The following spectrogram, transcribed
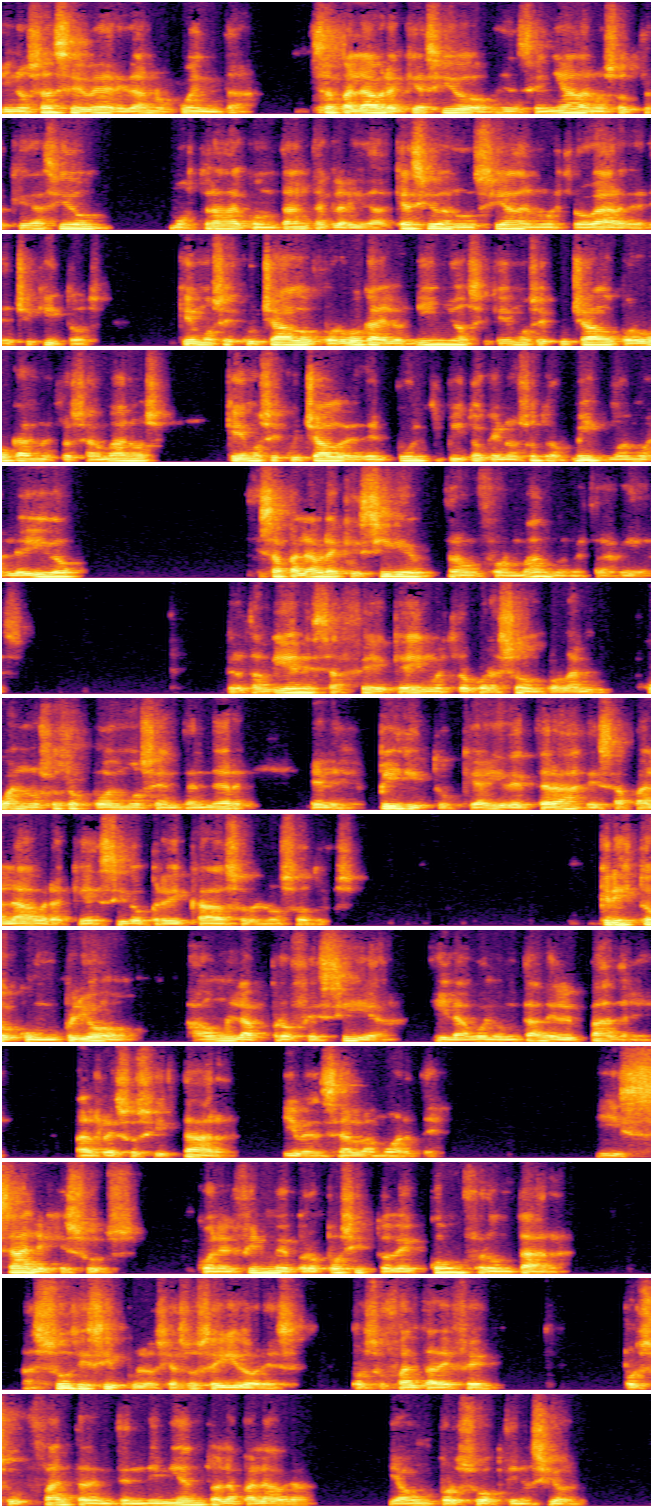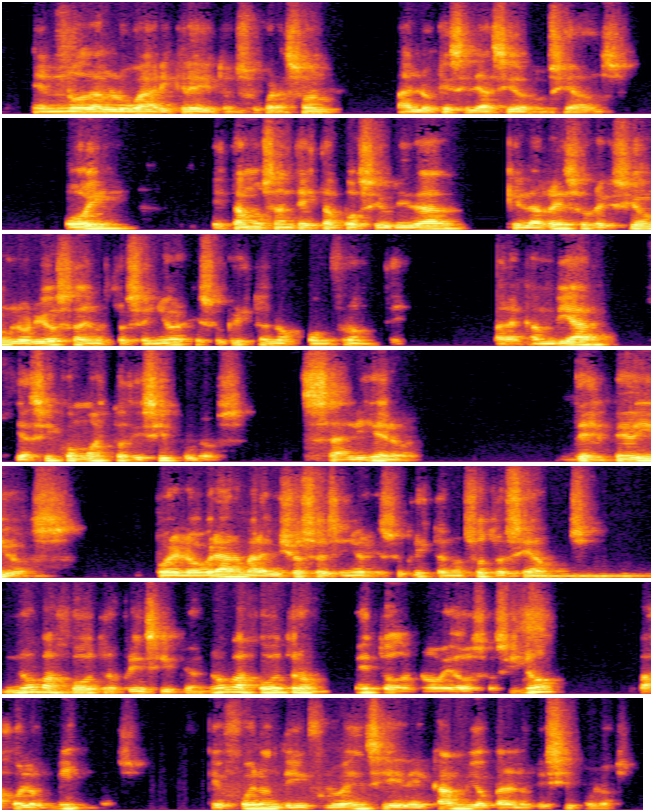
y nos hace ver y darnos cuenta esa palabra que ha sido enseñada a nosotros, que ha sido mostrada con tanta claridad, que ha sido anunciada en nuestro hogar desde chiquitos, que hemos escuchado por boca de los niños que hemos escuchado por boca de nuestros hermanos que hemos escuchado desde el púlpito, que nosotros mismos hemos leído, esa palabra que sigue transformando nuestras vidas. Pero también esa fe que hay en nuestro corazón, por la cual nosotros podemos entender el espíritu que hay detrás de esa palabra que ha sido predicada sobre nosotros. Cristo cumplió aún la profecía y la voluntad del Padre al resucitar y vencer la muerte. Y sale Jesús con el firme propósito de confrontar a sus discípulos y a sus seguidores por su falta de fe, por su falta de entendimiento a la palabra y aún por su obstinación en no dar lugar y crédito en su corazón a lo que se le ha sido anunciado. Hoy estamos ante esta posibilidad que la resurrección gloriosa de nuestro Señor Jesucristo nos confronte para cambiar y así como estos discípulos salieron despedidos por el obrar maravilloso del Señor Jesucristo, nosotros seamos, no bajo otros principios, no bajo otros métodos novedosos, sino bajo los mismos que fueron de influencia y de cambio para los discípulos,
